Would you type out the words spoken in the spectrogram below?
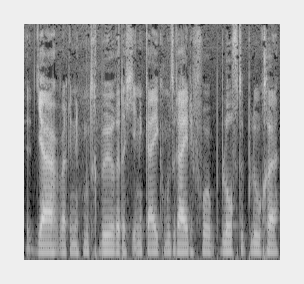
het jaar waarin het moet gebeuren dat je in de kijker moet rijden voor belofte ploegen,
